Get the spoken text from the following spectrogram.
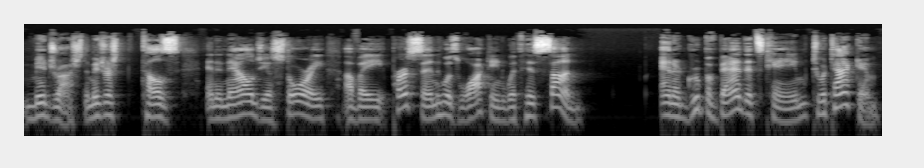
midrash. The midrash tells an analogy, a story of a person who was walking with his son and a group of bandits came to attack him.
